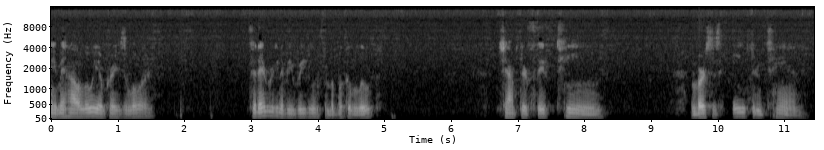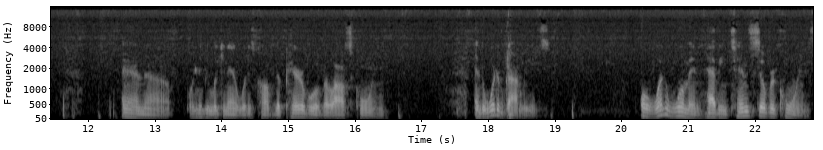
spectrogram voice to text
Amen. Hallelujah. Praise the Lord. Today we're going to be reading from the book of Luke, chapter 15, verses 8 through 10. And uh, we're going to be looking at what is called the parable of the lost coin. And the word of God reads Or what a woman having 10 silver coins,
